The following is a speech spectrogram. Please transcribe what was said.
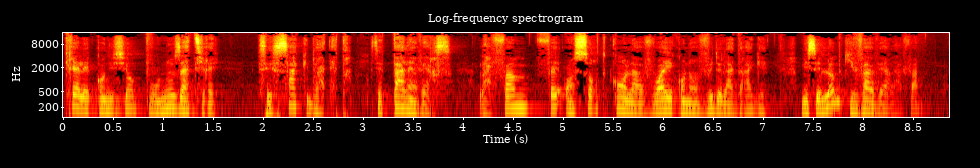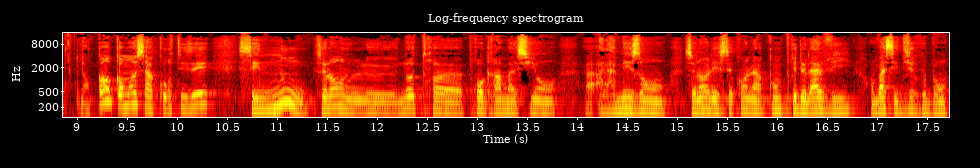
crée les conditions pour nous attirer. C'est ça qui doit être. C'est pas l'inverse. La femme fait en sorte qu'on la voie et qu'on a envie de la draguer. Mais c'est l'homme qui va vers la femme. Donc quand on commence à courtiser, c'est nous, selon notre euh, programmation à, à la maison, selon ce qu'on a compris de la vie, on va se dire que bon,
